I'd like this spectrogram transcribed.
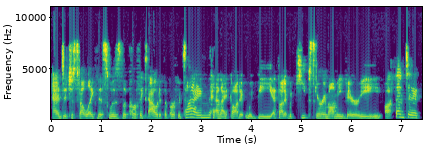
and it just felt like this was the perfect out at the perfect time. And I thought it would be, I thought it would keep Scary Mommy very authentic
